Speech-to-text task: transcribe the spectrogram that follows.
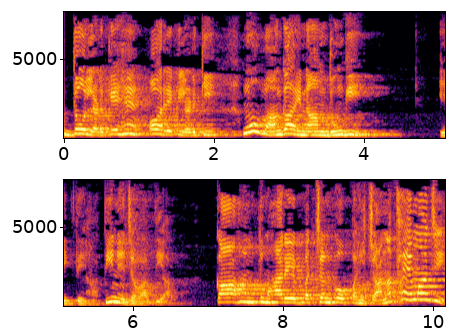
दो लड़के हैं और एक लड़की। मुँह मांगा इनाम दूँगी। एक देहाती ने जवाब दिया, का हम तुम्हारे बच्चन को पहचानत है, माँ जी?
